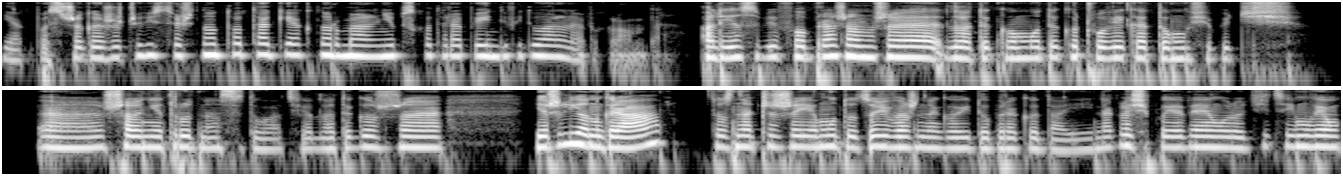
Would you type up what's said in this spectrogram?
jak postrzega rzeczywistość, no to tak jak normalnie psychoterapia indywidualna wygląda. Ale ja sobie wyobrażam, że dla tego młodego człowieka to musi być e, szalenie trudna sytuacja, dlatego że jeżeli on gra, to znaczy, że jemu to coś ważnego i dobrego daje. I nagle się pojawiają rodzice i mówią:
